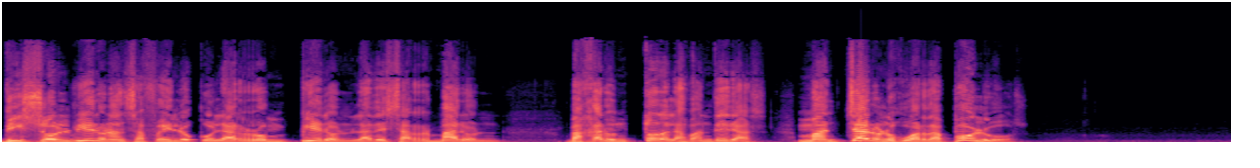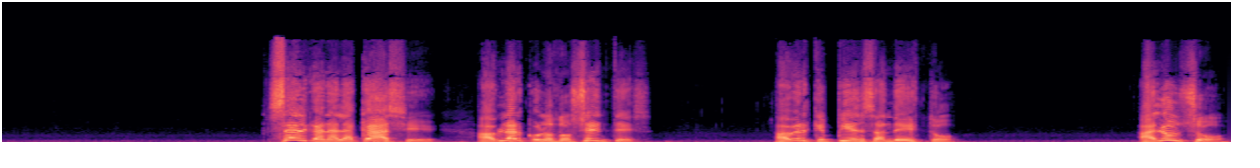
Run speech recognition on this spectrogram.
Disolvieron a Ansafé, loco, la rompieron, la desarmaron, bajaron todas las banderas, mancharon los guardapolvos. Salgan a la calle, hablar con los docentes, a ver qué piensan de esto. Alonso,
